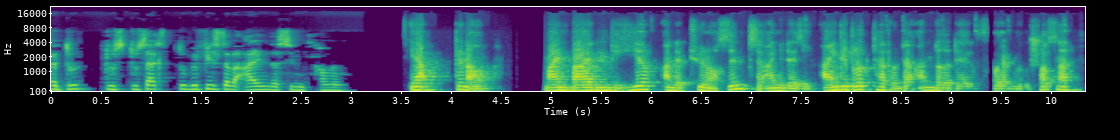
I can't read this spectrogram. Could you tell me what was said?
Äh, Du, du, du sagst, du befiehlst aber allen, dass sie mitkommen. Ja, genau. Meinen beiden, die hier an der Tür noch sind, der eine, der sich eingedrückt hat und der andere, der vorher nur geschossen hat,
